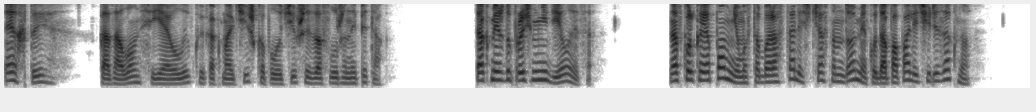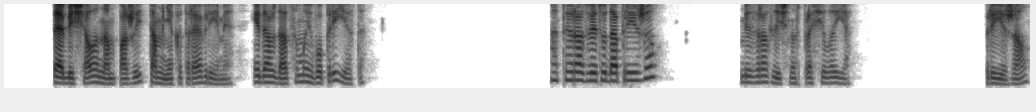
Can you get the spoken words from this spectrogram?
«Эх ты», — сказал он, сияя улыбкой, как мальчишка, получивший заслуженный пятак. «Так, между прочим, не делается. Насколько я помню, мы с тобой расстались в частном доме, куда попали через окно. Ты обещала нам пожить там некоторое время и дождаться моего приезда». «А ты разве туда приезжал?» — безразлично спросила я. «Приезжал»,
